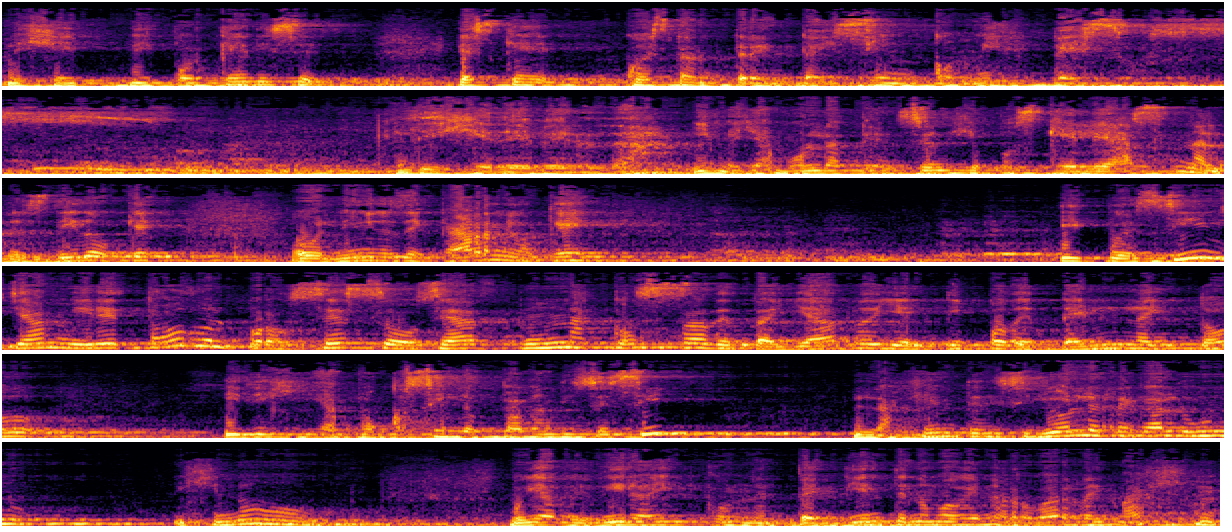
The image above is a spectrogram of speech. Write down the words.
Dije, ¿y por qué? Dice, es que cuestan 35 mil pesos. Dije, ¿de verdad? Y me llamó la atención. Dije, pues, ¿qué le hacen al vestido o qué? ¿O el niño es de carne o qué? Y pues sí, ya miré todo el proceso, o sea, una cosa detallada y el tipo de tela y todo. Y dije, ¿a poco sí lo pagan? Dice, sí. La gente dice, yo le regalo uno. Dije, no, voy a vivir ahí con el pendiente, no me vayan a robar la imagen.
